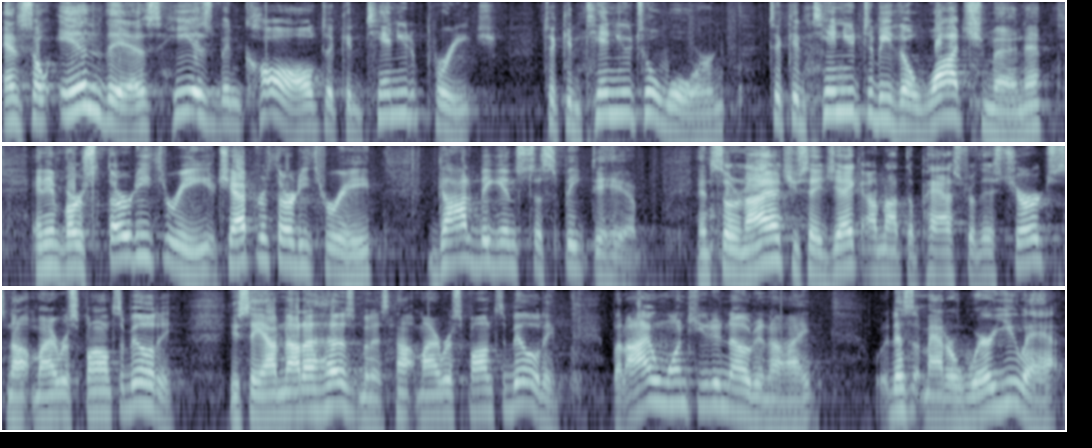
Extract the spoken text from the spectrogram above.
And so, in this, he has been called to continue to preach, to continue to warn, to continue to be the watchman. And in verse 33, chapter 33, God begins to speak to him. And so tonight you say, Jake, I'm not the pastor of this church. It's not my responsibility. You say, I'm not a husband. It's not my responsibility. But I want you to know tonight, it doesn't matter where you at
